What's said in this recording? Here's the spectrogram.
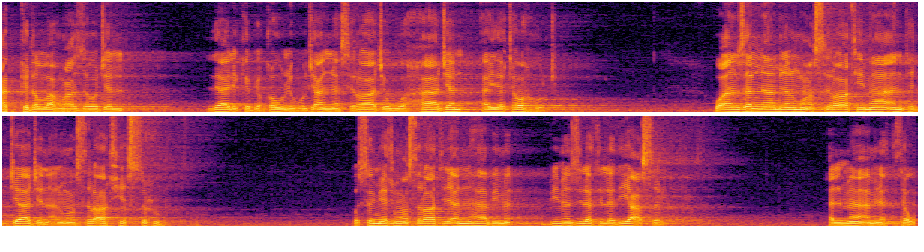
أكد الله عز وجل ذلك بقوله وجعلنا سراجا وهاجا أي ذا توهج وأنزلنا من المعصرات ماء ثجاجا المعصرات هي السحب. وسميت معصرات لأنها بمنزلة الذي يعصر الماء من الثوب.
